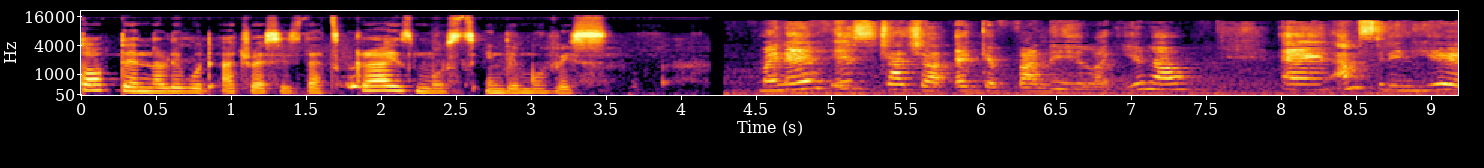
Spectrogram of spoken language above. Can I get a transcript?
top 10 Nollywood actresses that cries most in the movies. My name is Chacha Eke Faani, like you know, and I'm sitting here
